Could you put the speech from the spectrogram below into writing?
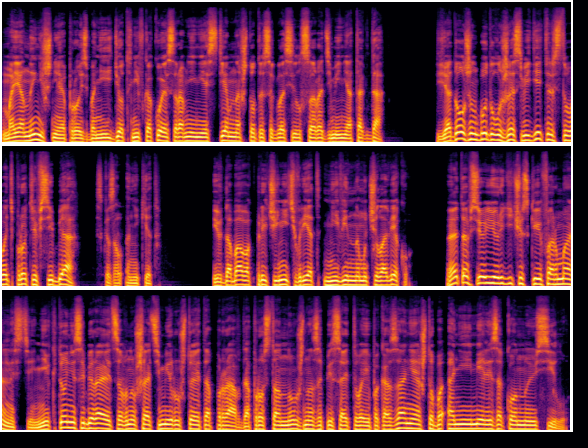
Моя нынешняя просьба не идет ни в какое сравнение с тем, на что ты согласился ради меня тогда. Я должен буду лжесвидетельствовать против себя, сказал Аникет. И вдобавок причинить вред невинному человеку. Это все юридические формальности. Никто не собирается внушать миру, что это правда. Просто нужно записать твои показания, чтобы они имели законную силу.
